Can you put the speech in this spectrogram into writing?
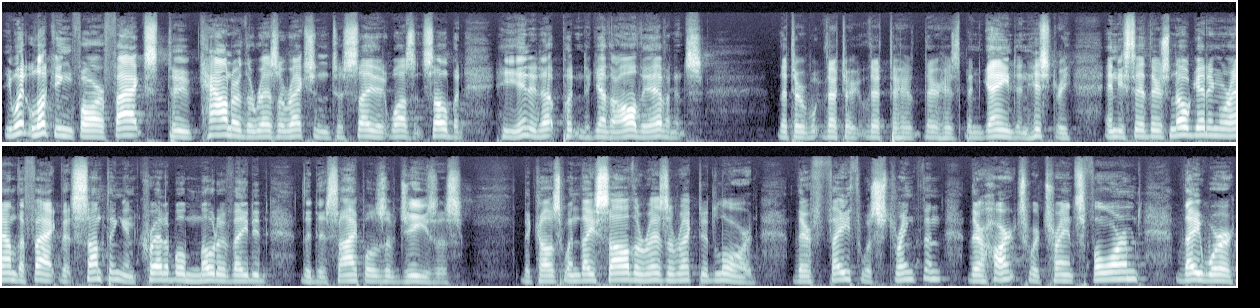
He went looking for facts to counter the resurrection to say it wasn't so, but he ended up putting together all the evidence that there, that, there, that there, there has been gained in history. And he said there's no getting around the fact that something incredible motivated the disciples of Jesus because when they saw the resurrected Lord, their faith was strengthened. Their hearts were transformed. They were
